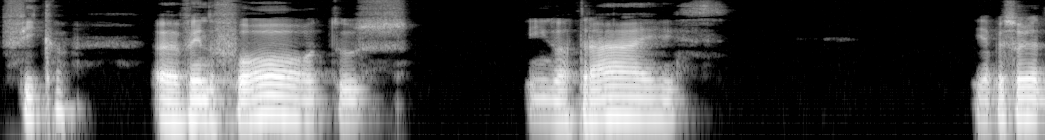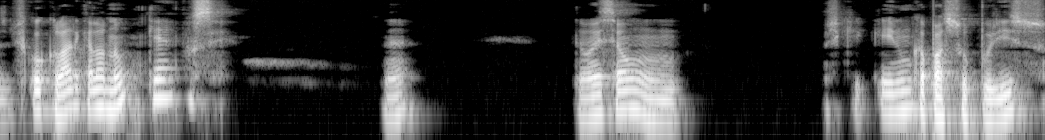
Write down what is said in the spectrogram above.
fica ah, vendo fotos, indo atrás. E a pessoa já ficou claro que ela não quer você, né? Então esse é um acho que quem nunca passou por isso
